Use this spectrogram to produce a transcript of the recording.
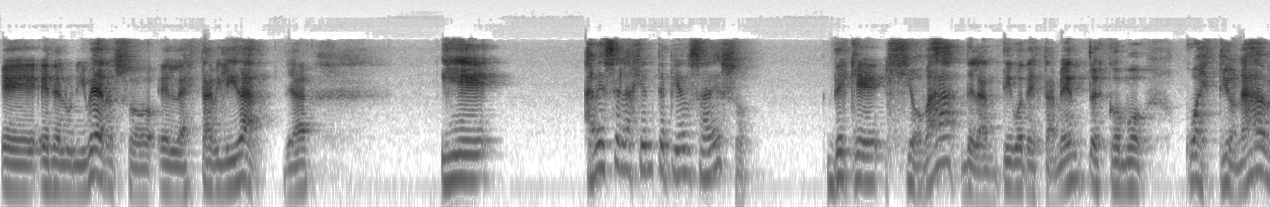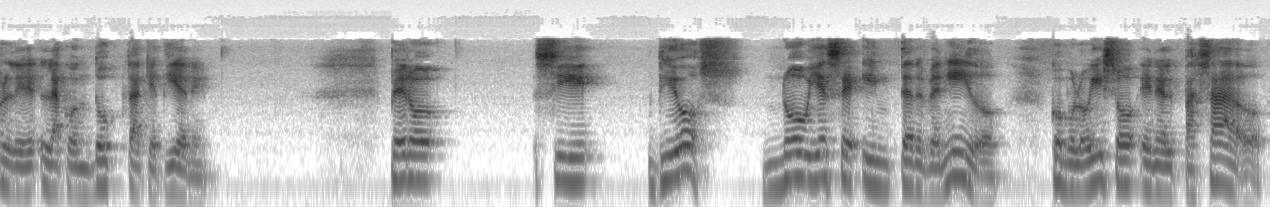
eh, en el universo, en la estabilidad. ¿ya? Y a veces la gente piensa eso de que Jehová del Antiguo Testamento es como cuestionable la conducta que tiene. Pero si Dios no hubiese intervenido como lo hizo en el pasado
